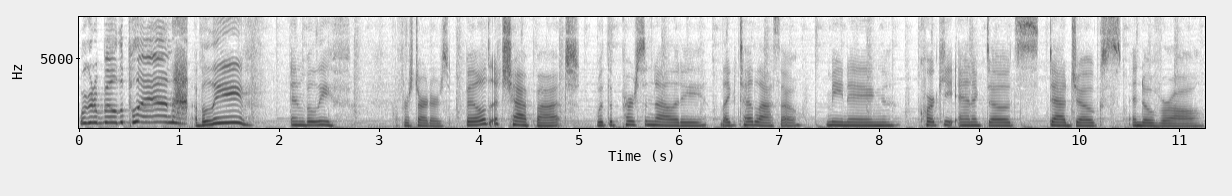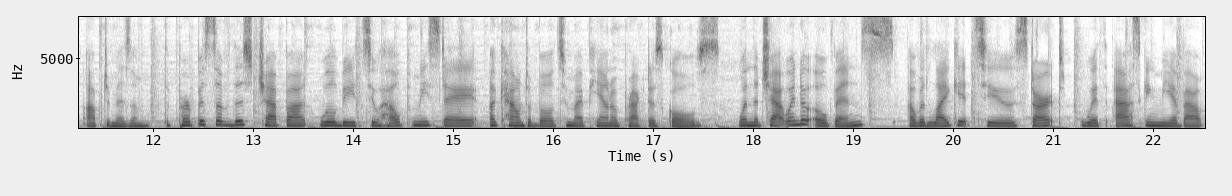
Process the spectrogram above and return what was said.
We're gonna build a plan! I believe in belief. For starters, build a chatbot with a personality like Ted Lasso, meaning quirky anecdotes, dad jokes, and overall optimism. The purpose of this chatbot will be to help me stay accountable to my piano practice goals. When the chat window opens, I would like it to start with asking me about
